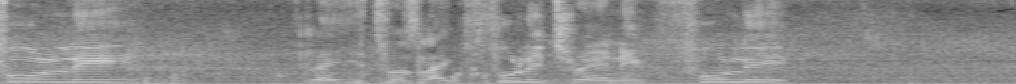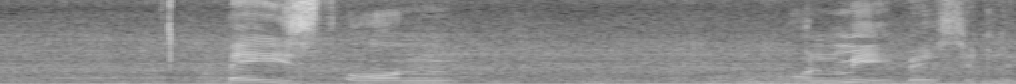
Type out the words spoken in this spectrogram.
fully, it was like fully training, fully based on on me basically.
